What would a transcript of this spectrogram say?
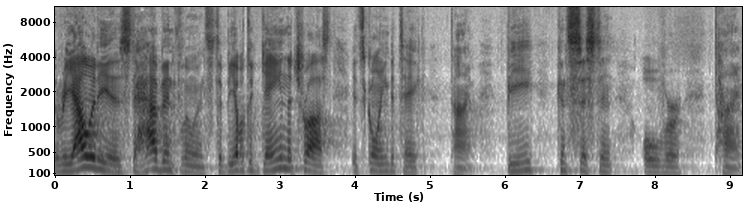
The reality is to have influence, to be able to gain the trust, it's going to take time. Be consistent over time.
